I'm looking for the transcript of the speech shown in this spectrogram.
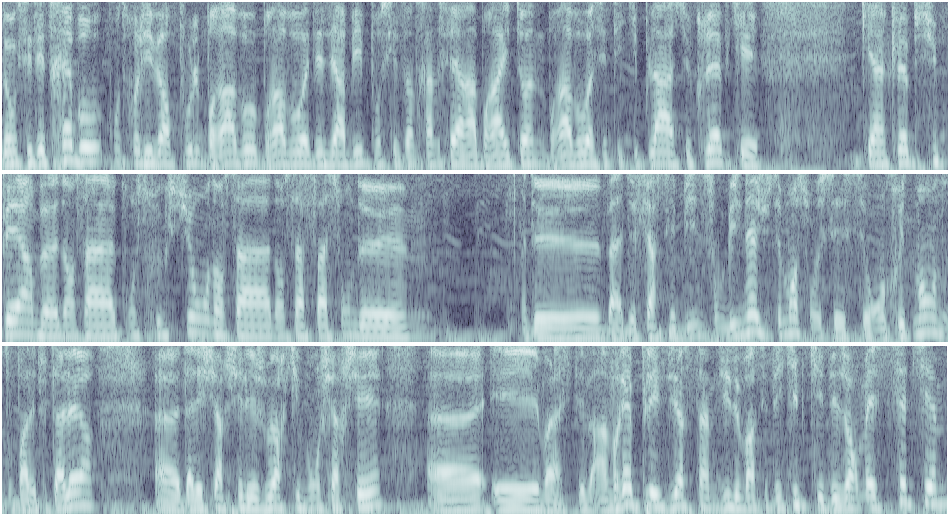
Donc c'était très beau contre Liverpool. Bravo, bravo à des Herbis pour ce qu'il est en train de faire à Brighton. Bravo à cette équipe-là, à ce club qui est un club superbe dans sa construction, dans sa façon de bah, faire son business justement son recrutement dont on parlait tout à l'heure euh, d'aller chercher les joueurs qui vont chercher euh, et voilà c'était un vrai plaisir samedi de voir cette équipe qui est désormais septième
